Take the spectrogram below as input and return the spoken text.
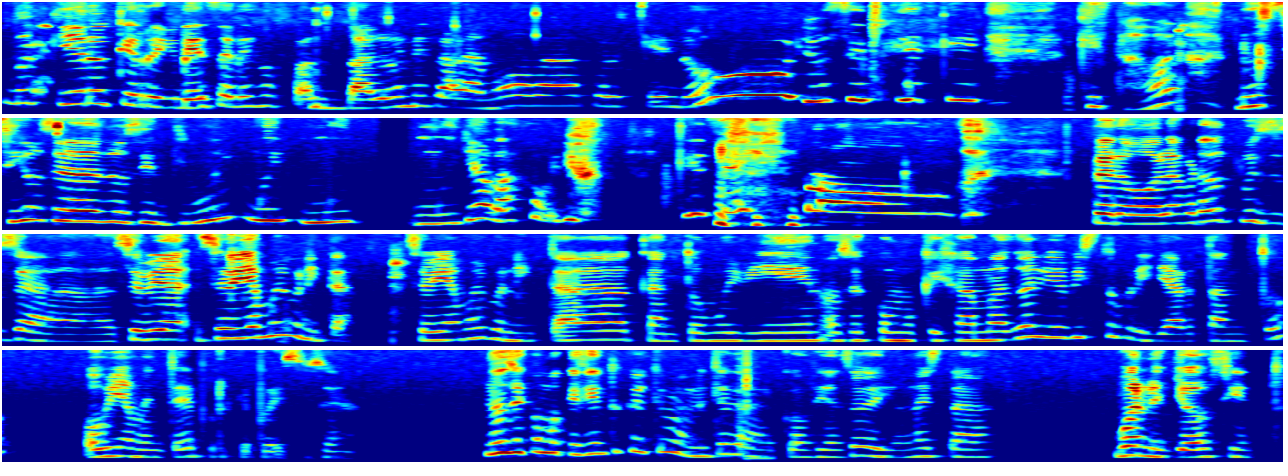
no quiero que regresen esos pantalones a la moda, porque no, yo sentía que, que estaba, no sé, o sea, lo sentí muy, muy, muy, muy abajo. Yo, ¿qué es esto? Pero la verdad, pues, o sea, se veía, se veía muy bonita, se veía muy bonita, cantó muy bien, o sea, como que jamás la había visto brillar tanto, obviamente, porque pues, o sea, no sé, como que siento que últimamente la confianza de Yuna está, bueno, yo siento,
